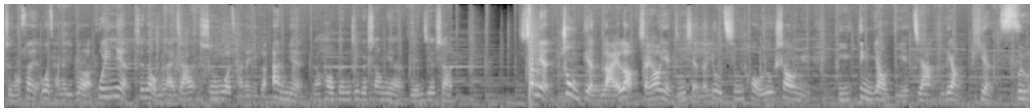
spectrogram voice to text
只能算卧蚕的一个灰面，现在我们来加深卧蚕的一个暗面，然后跟这个上面连接上。下面重点来了，想要眼睛显得又清透又少女，一定要叠加亮片色。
